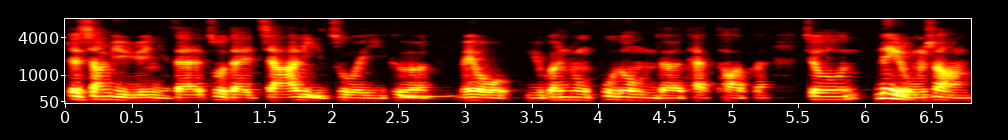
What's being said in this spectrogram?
这相比于你在坐在家里做一个没有与观众互动的 tech talk，就内容上。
